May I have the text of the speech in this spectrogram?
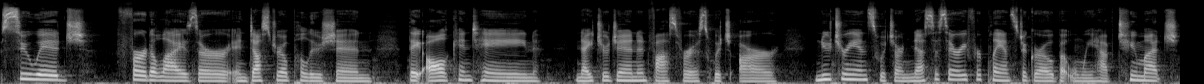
sewage, fertilizer, industrial pollution, they all contain nitrogen and phosphorus, which are nutrients which are necessary for plants to grow, but when we have too much,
